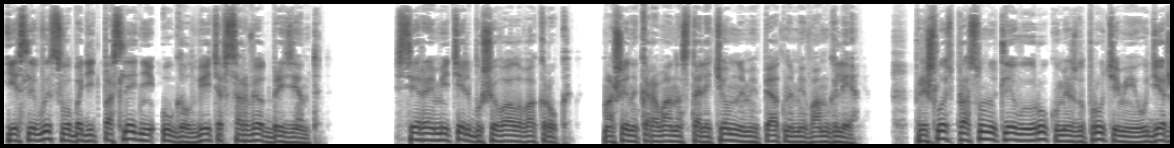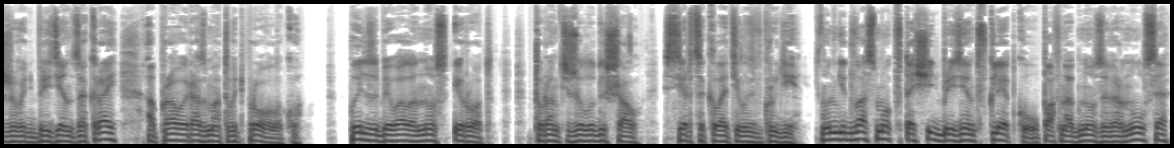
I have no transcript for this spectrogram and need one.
Если высвободить последний угол, ветер сорвет брезент. Серая метель бушевала вокруг. Машины каравана стали темными пятнами во мгле. Пришлось просунуть левую руку между прутьями и удерживать брезент за край, а правой разматывать проволоку. Пыль забивала нос и рот. Туран тяжело дышал, сердце колотилось в груди. Он едва смог втащить брезент в клетку, упав на дно, завернулся,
